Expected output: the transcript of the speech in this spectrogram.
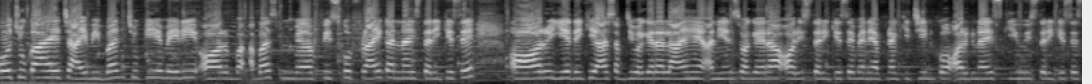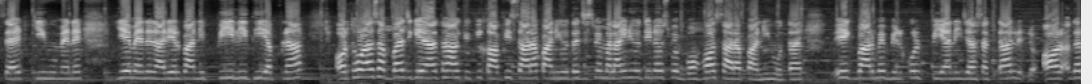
हो चुका है, चाय भी बन चुकी है मेरी और बस फ़िश को फ्राई करना है इस तरीके से। और ये देखिए, आज सब्ज़ी वगैरह लाए हैं अनियंस वगैरह और इस तरीके से मैंने अपना किचन को ऑर्गेनाइज़ की हूँ, इस तरीके से सेट की हूँ मैंने। ये मैंने नारियल पानी पी ली थी अपना और थोड़ा सा बच गया था क्योंकि काफ़ी सारा पानी होता है, जिसमें मलाई नहीं होती ना, उसमें बहुत सारा पानी होता है। एक बार में बिल्कुल पिया नहीं जा सकता। और अगर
